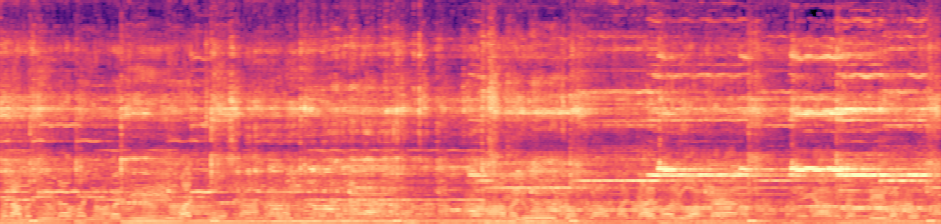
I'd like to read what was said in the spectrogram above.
สำหรับวันนี้เรามาอยู่กันที่วัดโกกสามพามาดูชมเราขวัญใจพ่อหลวงนะในงานประจำปีวัดโกกสาม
